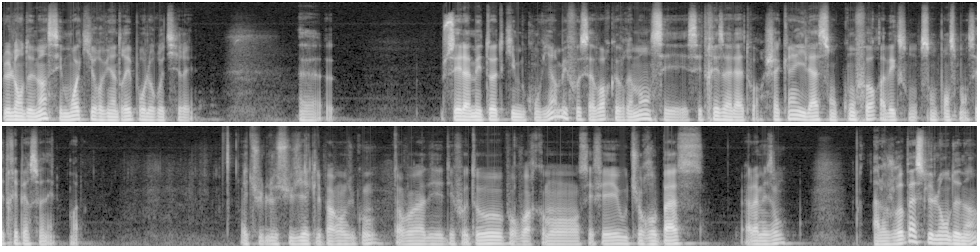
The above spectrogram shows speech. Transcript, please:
Le lendemain, c'est moi qui reviendrai pour le retirer. Euh, c'est la méthode qui me convient, mais il faut savoir que vraiment, c'est c'est très aléatoire. Chacun, il a son confort avec son, son pansement. C'est très personnel. Voilà. Et tu le suivis avec les parents du coup? Tu envoies des, des photos pour voir comment c'est fait ou tu repasses à la maison? Alors je repasse le lendemain,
